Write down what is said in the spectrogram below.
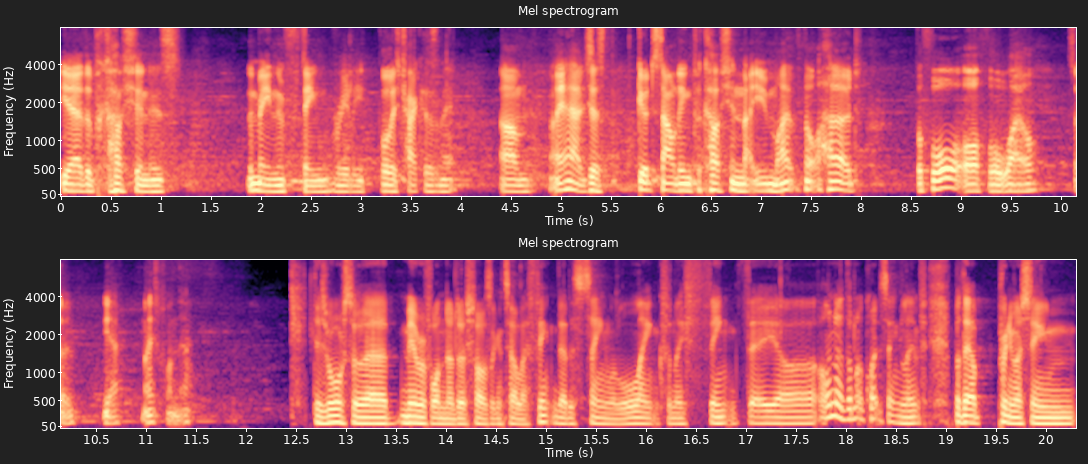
Yeah, the percussion is the main thing really for this track, isn't it? Um, yeah, just good sounding percussion that you might have not heard before or for a while. So yeah, nice one there. There's also a mirror Miraphon as far as I can tell. I think they're the same length, and I think they are. Oh no, they're not quite the same length, but they are pretty much the same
